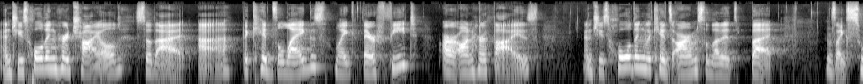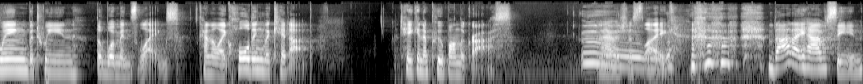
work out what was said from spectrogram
and she's holding her child so that uh, the kid's legs, like their feet, are on her thighs, and she's holding the kid's arm so that its butt is like swing between the woman's legs. Kind of like holding the kid up, taking a poop on the grass. And I was just like, that I have seen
